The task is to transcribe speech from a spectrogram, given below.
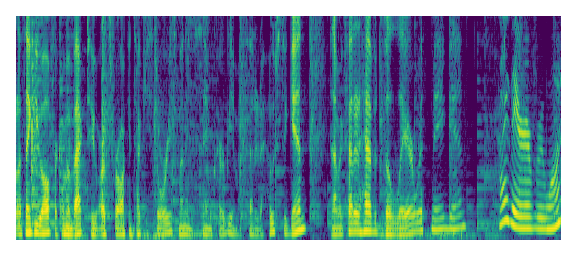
want to thank you all for coming back to Arts for All Kentucky Stories. My name is Sam Kirby. I'm excited to host again, and I'm excited to have Delaire with me again, Hi there, everyone.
